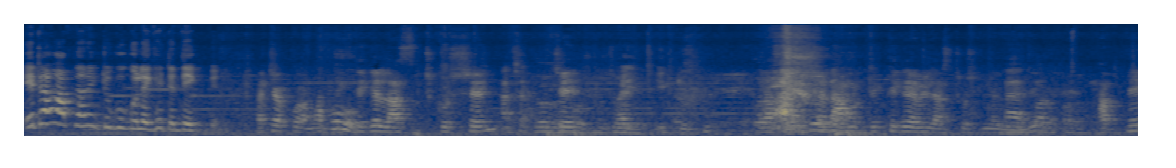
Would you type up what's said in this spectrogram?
এটাও আপনারা একটু গুগলে ঘেটে দেখবেন। আচ্ছা আপু আমার দিক থেকে লাস্ট কোশ্চেন আচ্ছা যে ভাই একটু। আমার দিক থেকে আমি লাস্ট কোশ্চেন হ্যাঁ, করো, করো। আপনি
